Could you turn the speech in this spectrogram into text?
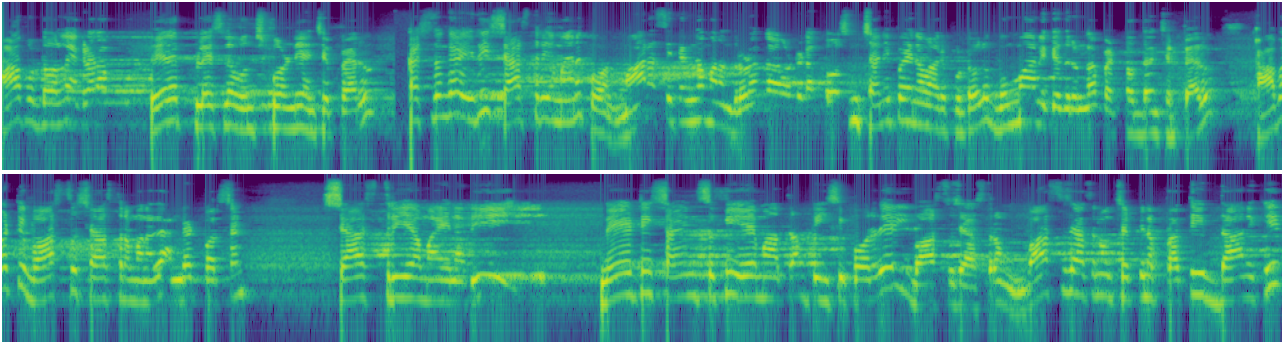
ఆ ఫోటోలను ఎక్కడైనా వేరే ప్లేస్లో ఉంచుకోండి అని చెప్పారు. ఖచ్చితంగా ఇది శాస్త్రీయమైన కోణం. మానసికంగా మనం దృఢంగా ఉండడం కోసం చనిపోయిన వారి ఫోటోలు గుమ్మానికి ఎదురుగా పెట్టొద్దని చెప్పారు. కాబట్టి వాస్తు శాస్త్రం అనేది హండ్రెడ్ పర్సెంట్ శాస్త్రీయమైనది. నేటి సైన్స్కి ఏమాత్రం తీసిపోనిదే ఈ వాస్తు శాస్త్రం. వాస్తు శాస్త్రం చెప్పిన ప్రతి దానికి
